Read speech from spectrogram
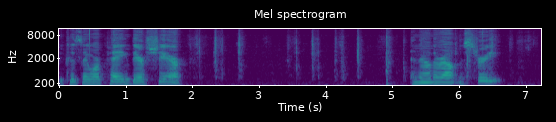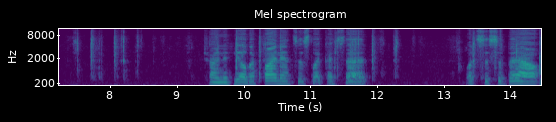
because they weren't paying their share. And now they're out in the street trying to heal their finances, like I said. What's this about?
